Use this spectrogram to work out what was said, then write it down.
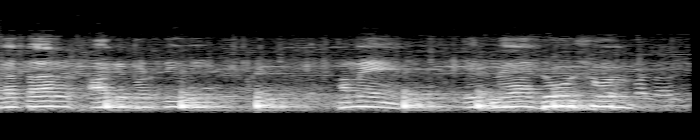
लगातार आगे बढ़ती हुई हमें एक नया जोश और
